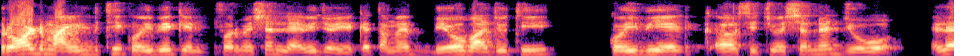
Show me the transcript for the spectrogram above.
બ્રોડ માઇન્ડથી કોઈ બી એક ઇન્ફોર્મેશન લેવી જોઈએ કે તમે બેઓ બાજુથી કોઈ બી એક સિચ્યુએશનને જોવો એટલે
